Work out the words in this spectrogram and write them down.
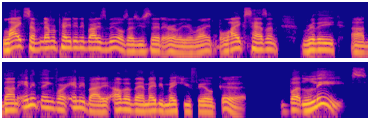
likes have never paid anybody's bills, as you said earlier, right? Likes hasn't really uh, done anything for anybody other than maybe make you feel good. But leads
